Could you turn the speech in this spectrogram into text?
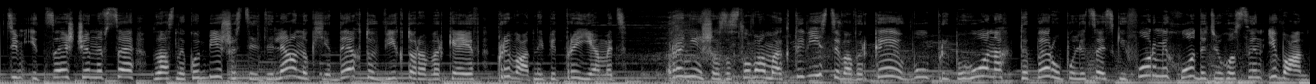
Втім, і це ще не все. Власником більшості ділянок є дехто Віктор Аверкеєв, приватний підприємець. Раніше, за словами активістів, Аверкеєв був при погонах. Тепер у поліцейській формі ходить його син Іван.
